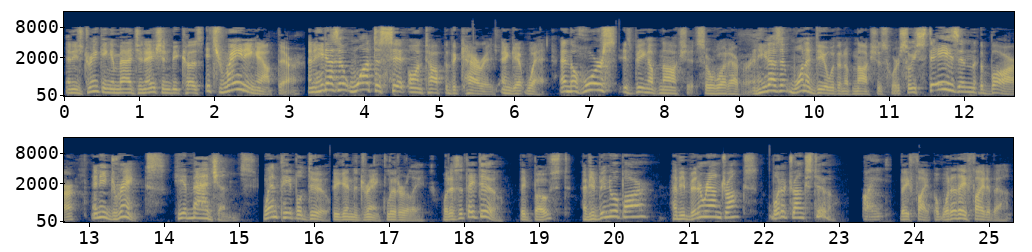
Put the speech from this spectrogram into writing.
and he's drinking imagination because it's raining out there. And he doesn't want to sit on top of the carriage and get wet. And the horse is being obnoxious or whatever. And he doesn't want to deal with an obnoxious horse. So he stays in the bar and he drinks. He imagines. When people do begin to drink, literally, what is it they do? They boast. Have you been to a bar? Have you been around drunks? What do drunks do? Fight. They fight. But what do they fight about?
